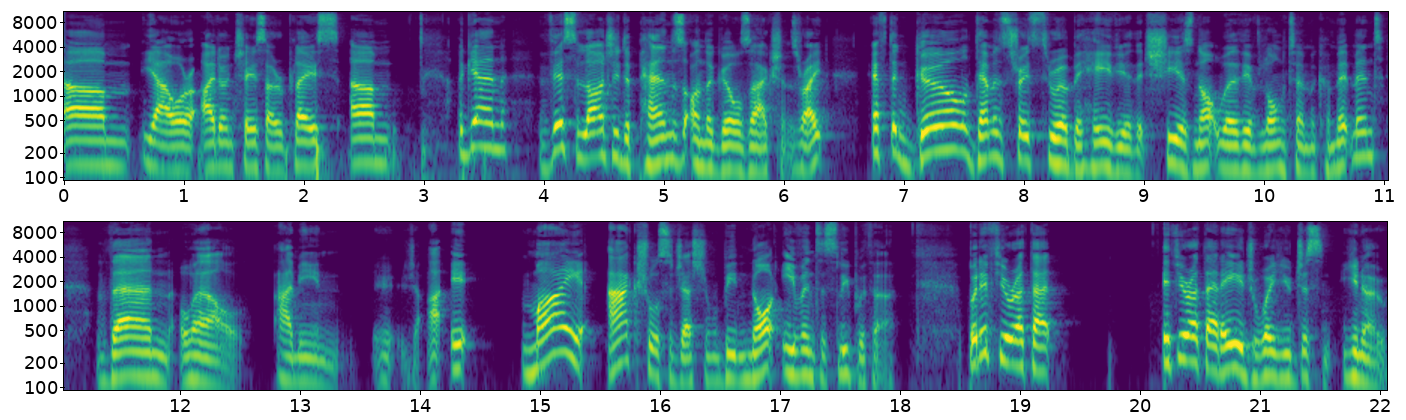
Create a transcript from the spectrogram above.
Um, yeah, or I don't chase, I replace. Um, again, this largely depends on the girl's actions, right? If the girl demonstrates through her behavior that she is not worthy of long-term commitment, then, well, I mean, uh, it, my actual suggestion would be not even to sleep with her. But if you're at that if you're at that age where you just, you know,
